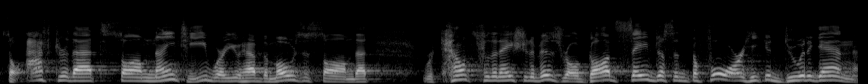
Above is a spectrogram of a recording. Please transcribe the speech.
So after that Psalm 90, where you have the Moses psalm that recounts for the nation of Israel, God saved us and before, he can do it again.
